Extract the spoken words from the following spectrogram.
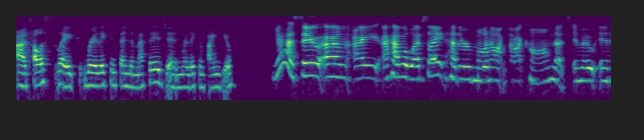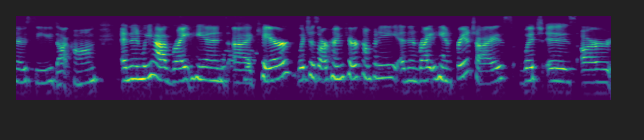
Uh, tell us like where they can send a message and where they can find you. Yeah, so um, I, I have a website, heathermonoc.com. That's M O N O C.com. And then we have Right Hand uh, Care, which is our home care company, and then Right Hand Franchise, which is our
